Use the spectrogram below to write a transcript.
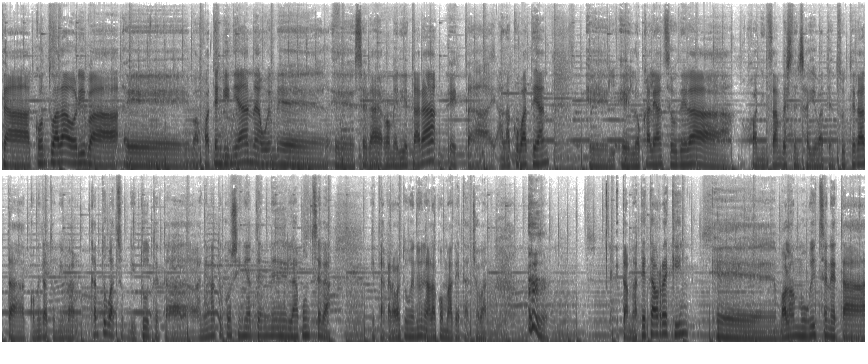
Eta kontua da hori ba, e, ba joaten ginean hauen e, e, zera erromerietara eta halako batean e, e, lokalean zeudela joan nintzen beste ensaio bat entzutera eta komentatu nien ba, kantu batzuk ditut eta animatuko sinaten e, laguntzera eta grabatu genuen halako maketatxo bat. Eta maketa horrekin e, balon mugitzen eta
